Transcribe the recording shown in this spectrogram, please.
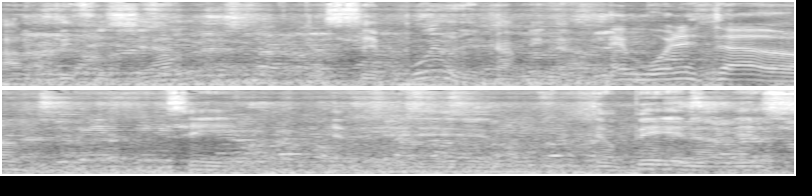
artificial, se puede caminar. En buen estado. Sí, eh, te operan, es-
